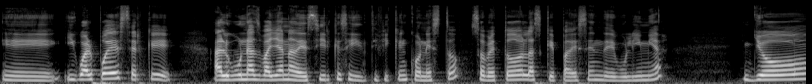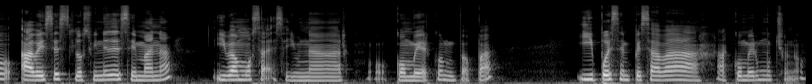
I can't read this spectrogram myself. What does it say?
eh, igual puede ser que algunas vayan a decir que se identifiquen con esto, sobre todo las que padecen de bulimia. Yo a veces los fines de semana íbamos a desayunar o comer con mi papá y pues empezaba a comer mucho, ¿no?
